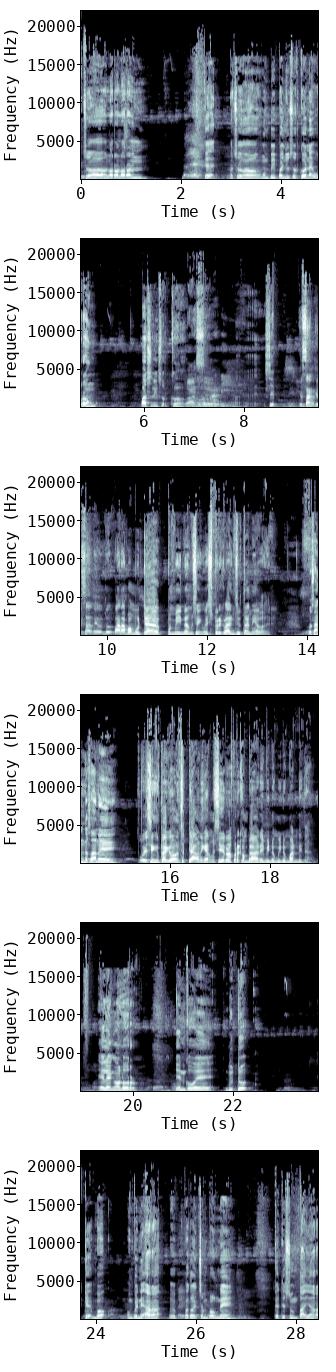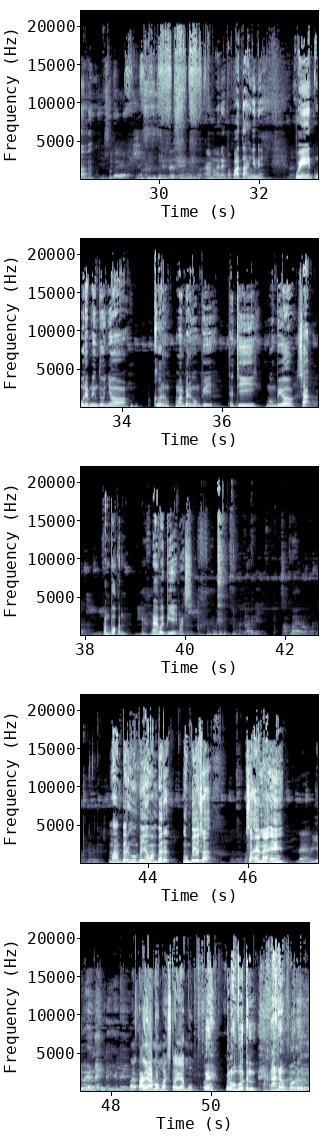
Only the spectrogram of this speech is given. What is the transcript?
Aja loro-loron. Kayak aja ngombe banyu surga nek urung pas ning surga. Sip. Kesan-kesannya untuk para pemuda peminum sing wis berkelanjutan ya, Pak. Pesan kersane Kowe sing bagi wong cedak ini kan mesti roh perkembangan minum-minuman itu. eleng ngolur yen kowe duduk kayak mbok ombene arak bakal cemplungne ke disuntak ya arak Terus yang anu enek pepatah ngene. Kowe urip ning donya gur mampir ngombe. Dadi ngombe yo sak lempoken. Nah, kowe piye, Mas? mampir ngombe ya mampir ngombe ya sak sak enake Lah, yo enek ning ngene. Nah, tayamum Mas, tayamum. Weh, kula mboten anu mboten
